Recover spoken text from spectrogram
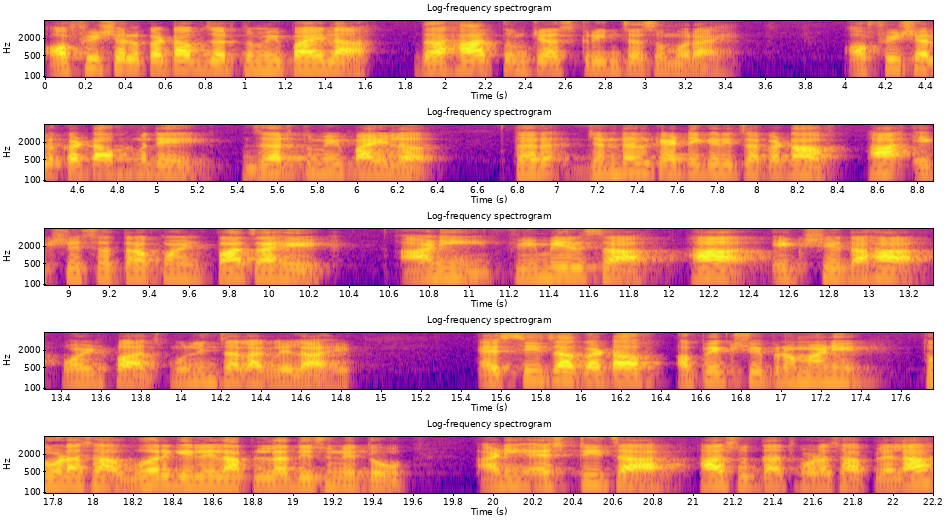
ऑफिशियल कट ऑफ जर तुम्ही पाहिला तर हा तुमच्या स्क्रीनच्या समोर आहे. ऑफिशियल कट ऑफमध्ये जर तुम्ही पाहिलं तर जनरल कॅटेगरीचा कट ऑफ हा एकशे सतरा पॉईंट पाच आहे आणि फिमेलचा हा एकशे दहा पॉईंट पाच मुलींचा लागलेला आहे. एस सीचा कट ऑफ अपेक्षेप्रमाणे थोडासा वर गेलेला आपल्याला दिसून येतो आणि एस टीचा हा सुद्धा थोडासा आपल्याला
